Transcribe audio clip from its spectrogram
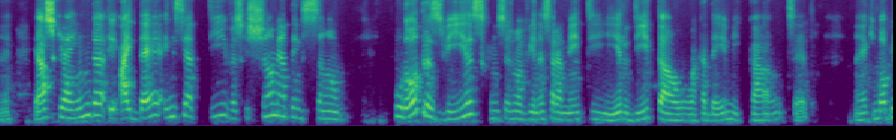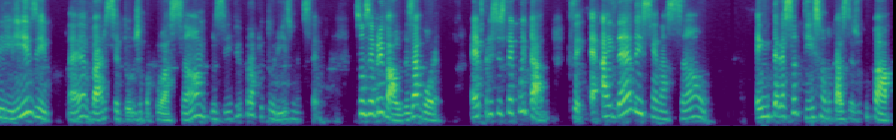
Né? Eu acho que ainda a ideia, iniciativas que chamem a atenção por outras vias, que não seja uma via necessariamente erudita ou acadêmica, etc., né? que mobilize né, vários setores da população, inclusive o próprio turismo, etc., são sempre válidas. Agora, é preciso ter cuidado. Quer dizer, a ideia da encenação é interessantíssima no caso do Papo,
